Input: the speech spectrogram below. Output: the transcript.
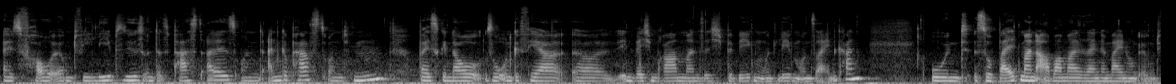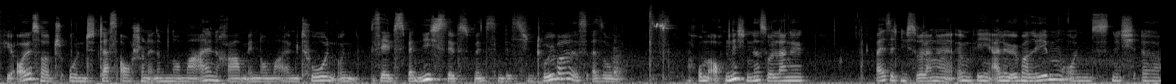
als Frau irgendwie lebsüß und das passt alles und angepasst und hm, weiß genau so ungefähr, äh, in welchem Rahmen man sich bewegen und leben und sein kann. Und sobald man aber mal seine Meinung irgendwie äußert und das auch schon in einem normalen Rahmen, in normalem Ton und selbst wenn nicht, selbst wenn es ein bisschen drüber ist, also warum auch nicht, ne? solange, weiß ich nicht, solange irgendwie alle überleben und nicht äh,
